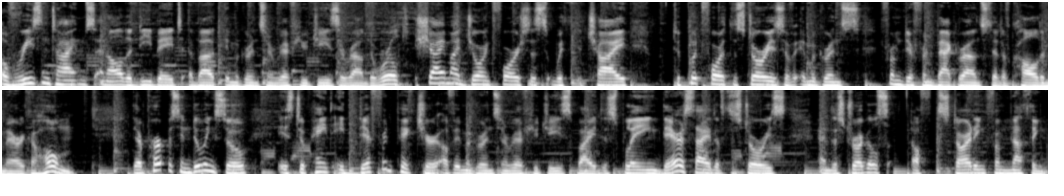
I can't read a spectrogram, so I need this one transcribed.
of recent times and all the debate about immigrants and refugees around the world, Shaima joined forces with Chai to put forth the stories of immigrants from different backgrounds that have called America home. Their purpose in doing so is to paint a different picture of immigrants and refugees by displaying their side of the stories and the struggles of starting from nothing.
